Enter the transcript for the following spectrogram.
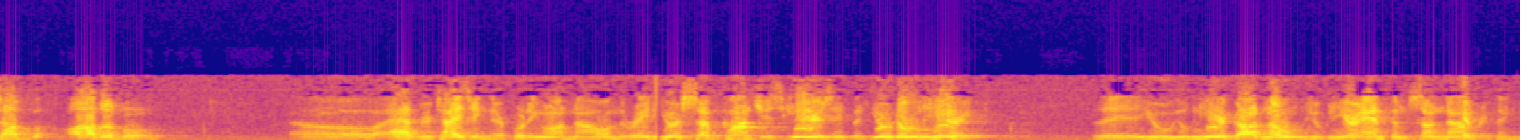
subaudible uh, advertising they're putting on now on the radio. Your subconscious hears it, but you don't hear it. The, you, you can hear God knows, you can hear anthems sung now, everything.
